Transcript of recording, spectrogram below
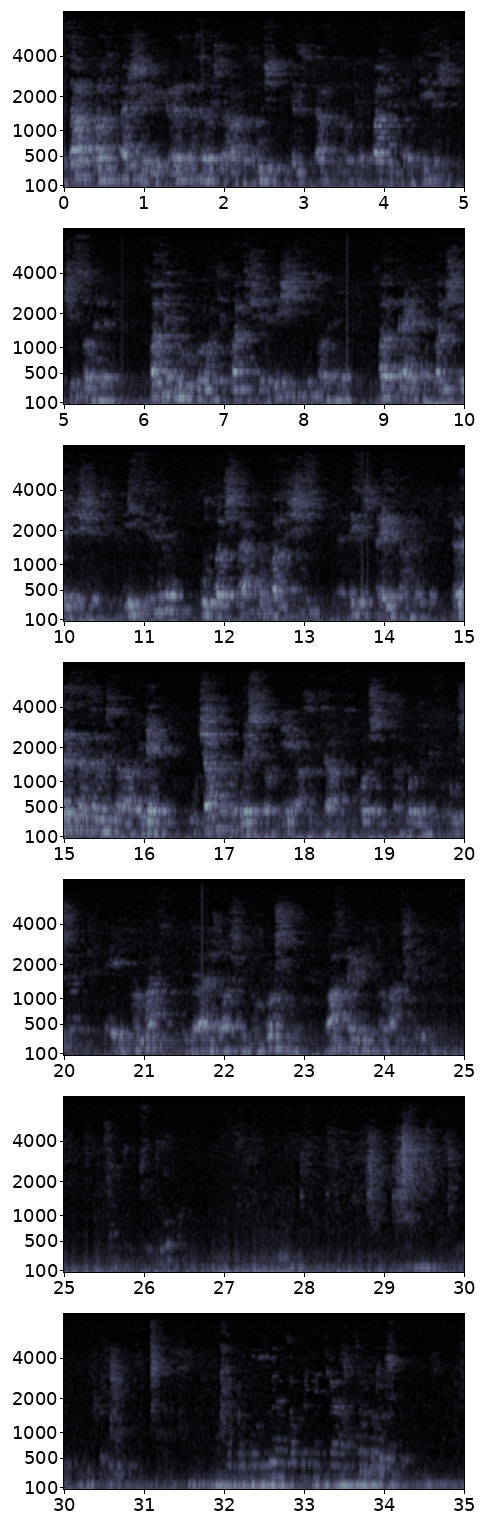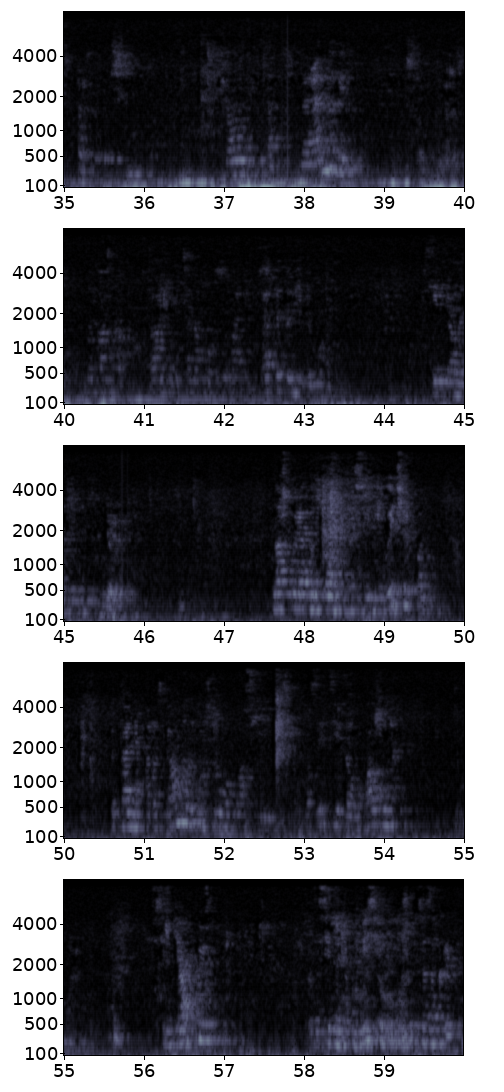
За 21 рік Юридська селищна рада залучить і асоціація заходить 25 тисяч 600 гривень. 22 році 24 тисячі 700 гривень. 23 24 тисячі 200 гривень. У 24 26 тисяч 300 гривень. Юридська селищна рада є учасником лише однієї асоціації. Отже, закони не порушили. І Інформацію збираю за вашим відомо. Прошу вас прийняти інформацію. до відома. Ми проголосуємо за прийняття цього рішення. Шановні депутати, беремо до відома? Будь ласка, ставлюється на голосування. Взяти до відома. Всі взяли до відома. Дякую. Наш порядок денний на сьогодні вичерпаний. Питання ми розглянули, можливо, у вас пропозиції, зауваження. Всім дякую. Засідання комісії оголошується закритим.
